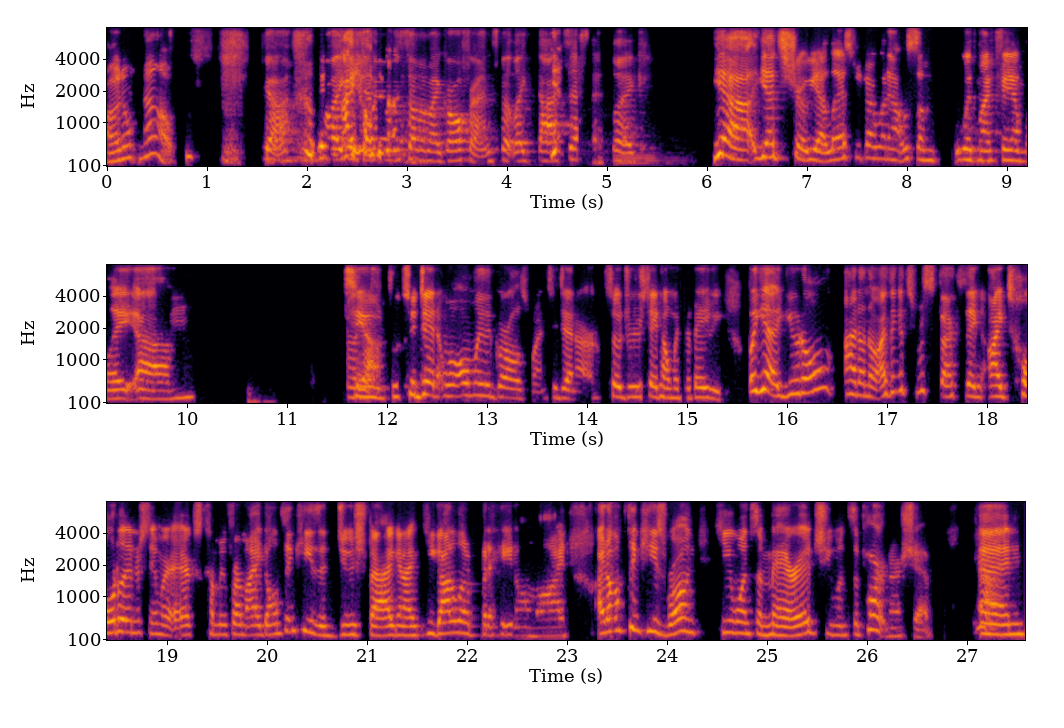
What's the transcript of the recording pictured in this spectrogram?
I don't know. Yeah, like, I dinner with some of my girlfriends, but like that's yeah. it. Like, yeah, yeah, it's true. Yeah, last week I went out with some with my family. Um, to, oh, yeah. to, dinner. Well, only the girls went to dinner, so Drew stayed home with the baby. But yeah, you don't. I don't know. I think it's respect thing. I totally understand where Eric's coming from. I don't think he's a douchebag, and I he got a little bit of hate online. I don't think he's wrong. He wants a marriage. He wants a partnership, yeah. and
